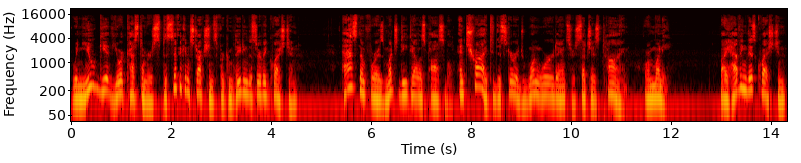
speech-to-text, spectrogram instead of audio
When you give your customers specific instructions for completing the survey question, ask them for as much detail as possible and try to discourage one word answers such as time or money. By having this question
